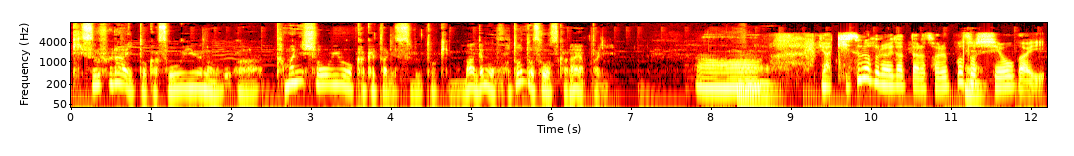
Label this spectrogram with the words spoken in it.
キスフライとかそういうのは、たまに醤油をかけたりするときも、まあでもほとんどソースかな、やっぱり。ああ。いや、キスのフライだったらそれこそ塩がいい。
